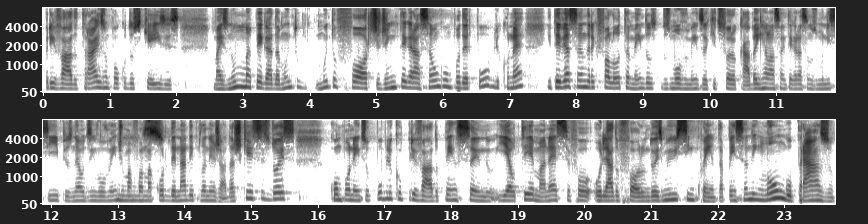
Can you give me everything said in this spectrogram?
privado traz um pouco dos cases mas numa pegada muito, muito forte de integração com o poder público, né? E teve a Sandra que falou também dos, dos movimentos aqui de Sorocaba em relação à integração dos municípios, né? O desenvolvimento de uma Isso. forma coordenada e planejada. Acho que esses dois componentes, o público e o privado, pensando, e é o tema, né, se for olhar do fórum 2050, pensando em longo prazo,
